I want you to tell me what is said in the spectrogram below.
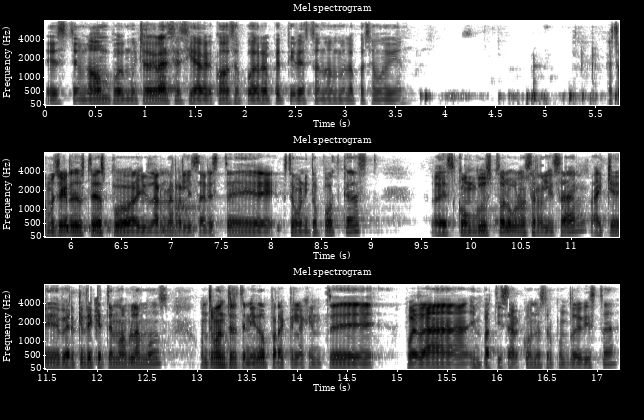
este, no, pues muchas gracias y a ver cuándo se puede repetir esto, ¿no? Me la pasé muy bien. Este, muchas gracias a ustedes por ayudarme a realizar este, este bonito podcast. Es con gusto lo volvemos a realizar. Hay que ver que- de qué tema hablamos. Un tema entretenido para que la gente pueda empatizar con nuestro punto de vista.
